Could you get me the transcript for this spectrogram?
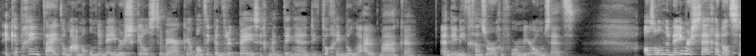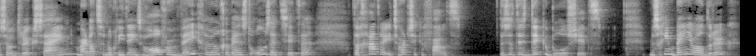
ik heb geen tijd om aan mijn ondernemerskills te werken, want ik ben druk bezig met dingen die toch geen donder uitmaken en die niet gaan zorgen voor meer omzet. Als ondernemers zeggen dat ze zo druk zijn, maar dat ze nog niet eens halverwege hun gewenste omzet zitten, dan gaat er iets hartstikke fout. Dus het is dikke bullshit. Misschien ben je wel druk,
